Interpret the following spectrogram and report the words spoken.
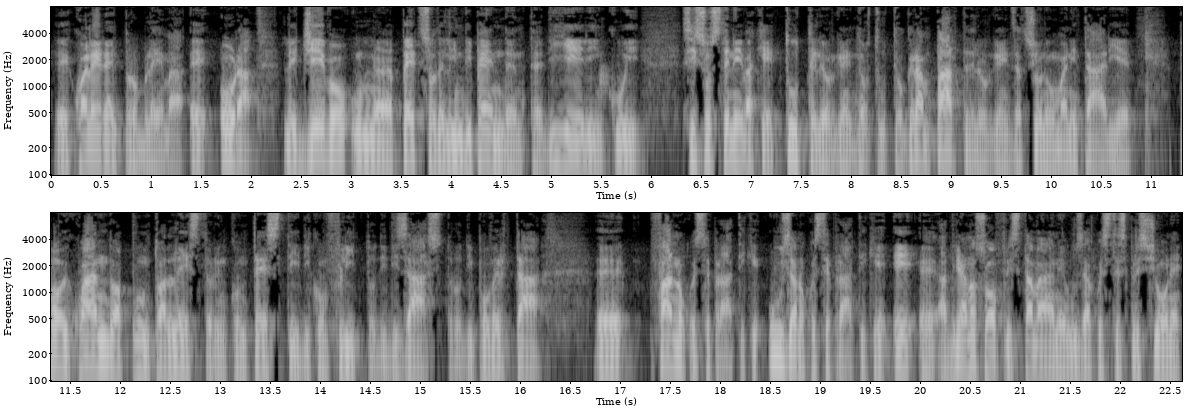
eh, qual era il problema? E ora leggevo un pezzo dell'Independent di ieri in cui si sosteneva che tutte le organizzazioni, no, tutte o gran parte delle organizzazioni umanitarie poi quando appunto all'estero in contesti di conflitto, di disastro, di povertà eh, fanno queste pratiche, usano queste pratiche e eh, Adriano Sofri stamane usa questa espressione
